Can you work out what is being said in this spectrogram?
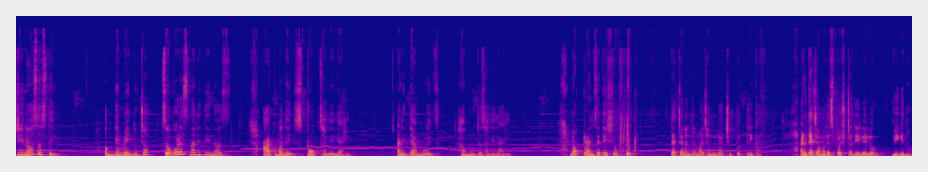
जी नस असते अगदी मेंदूच्या जवळ असणारी ती नस आतमध्ये स्ट्रोक झालेली आहे आणि त्यामुळेच हा मृत झालेला आहे. डॉक्टरांचे ते शब्द त्याच्यानंतर माझ्या मुलाची पत्रिका आणि त्याच्यामध्ये स्पष्ट दिलेलं विघ्न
